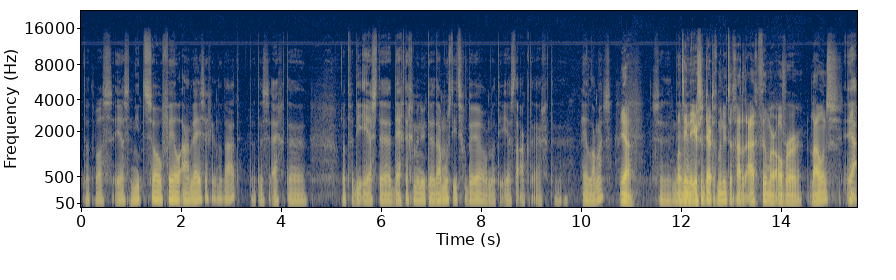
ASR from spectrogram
dat was eerst niet zoveel aanwezig inderdaad. Dat is echt... Uh, dat we die eerste 30 minuten, daar moest iets gebeuren... omdat die eerste acte echt uh, heel lang is. Ja. Dus, uh, Want in de eerste 30 minuten gaat het eigenlijk veel meer over Lowens. Ja.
